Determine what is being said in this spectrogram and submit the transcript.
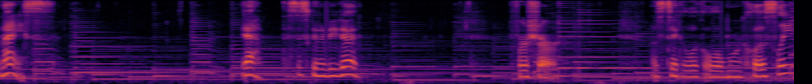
Nice. Yeah, this is going to be good. For sure. Let's take a look a little more closely.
